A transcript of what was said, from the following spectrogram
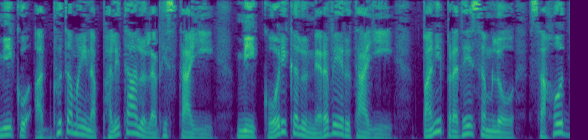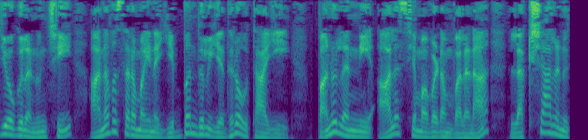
మీకు అద్భుతమైన ఫలితాలు లభిస్తాయి. మీ కోరికలు నెరవేరుతాయి. పని ప్రదేశంలో సహోద్యోగుల నుంచి అనవసరమైన ఇబ్బందులు ఎదురవుతాయి. పనులన్నీ ఆలస్యమవ్వడం వలన లక్ష్యాలను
